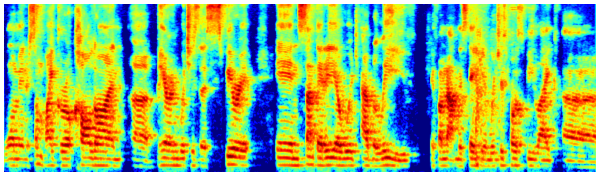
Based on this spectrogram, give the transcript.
woman or some white girl called on uh, Baron, which is a spirit in Santeria, which I believe, if I'm not mistaken, which is supposed to be like. Uh,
